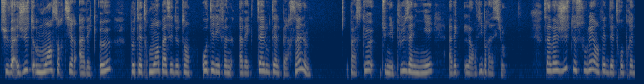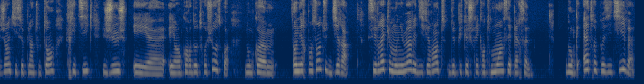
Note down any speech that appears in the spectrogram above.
tu vas juste moins sortir avec eux, peut-être moins passer de temps au téléphone avec telle ou telle personne, parce que tu n'es plus aligné avec leur vibration. Ça va juste te saouler en fait d'être auprès de gens qui se plaignent tout le temps, critiquent, jugent et, euh, encore d'autres choses quoi. Donc euh, en y repensant, tu te diras, c'est vrai que mon humeur est différente depuis que je fréquente moins ces personnes. Donc être positive,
